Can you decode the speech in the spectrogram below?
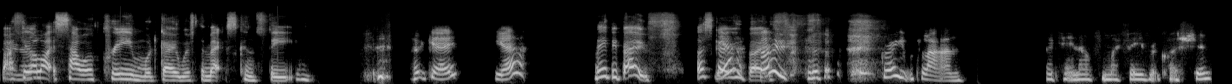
but I Fair feel like sour cream would go with the Mexican theme. Okay. Yeah. Maybe both. Let's go Yeah, with both. Great plan. Okay, now for my favourite question.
